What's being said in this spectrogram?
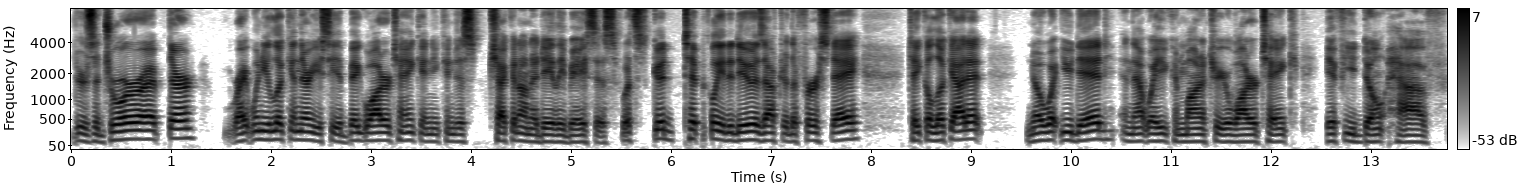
there's a drawer right there right when you look in there, you see a big water tank and you can just check it on a daily basis. What's good typically to do is after the first day, take a look at it, know what you did, and that way you can monitor your water tank if you don't have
